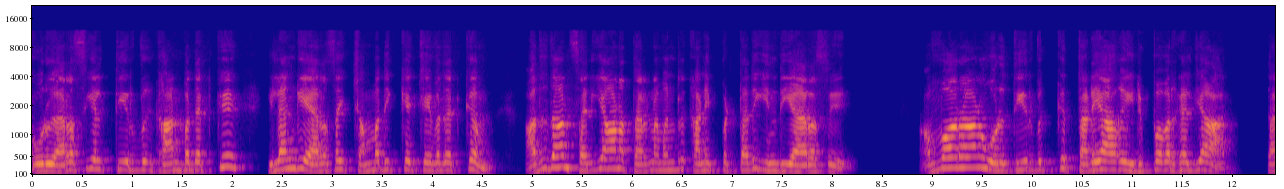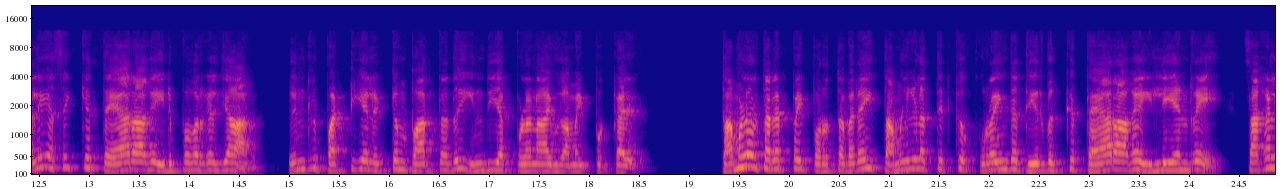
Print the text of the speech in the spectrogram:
ஒரு அரசியல் தீர்வு காண்பதற்கு இலங்கை அரசை சம்மதிக்க செய்வதற்கும் அதுதான் சரியான தருணம் என்று கணிப்பிட்டது இந்திய அரசு. அவ்வாறான ஒரு தீர்வுக்கு தடையாக இருப்பவர்கள் யார்? தலையசைக்க தயாராக இருப்பவர்கள் யார்? என்று பட்டியலிட்டும் பார்த்தது இந்திய புலனாய்வு அமைப்புகள். தமிழர் தரப்பை பொறுத்தவரை தமிழீழத்திற்கு குறைந்த தீர்வுக்கு தயாராக இல்லையென்றே சகல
